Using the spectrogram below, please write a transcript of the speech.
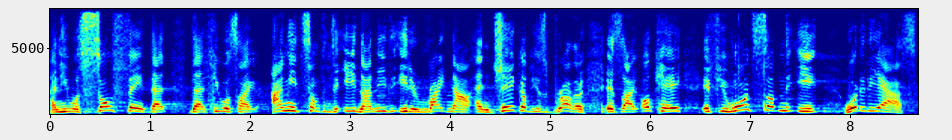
And he was so faint that, that he was like, I need something to eat and I need to eat it right now. And Jacob, his brother, is like, okay, if you want something to eat, what did he ask?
